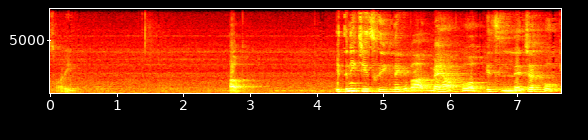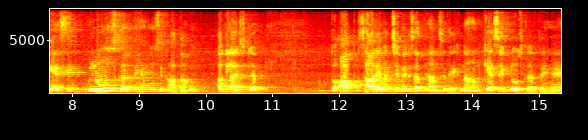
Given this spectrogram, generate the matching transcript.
सॉरी अब इतनी चीज़ सीखने के बाद मैं आपको अब इस लेजर को कैसे क्लोज करते हैं वो सिखाता हूँ। अगला स्टेप तो आप सारे बच्चे मेरे साथ ध्यान से देखना, हम कैसे क्लोज करते हैं।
